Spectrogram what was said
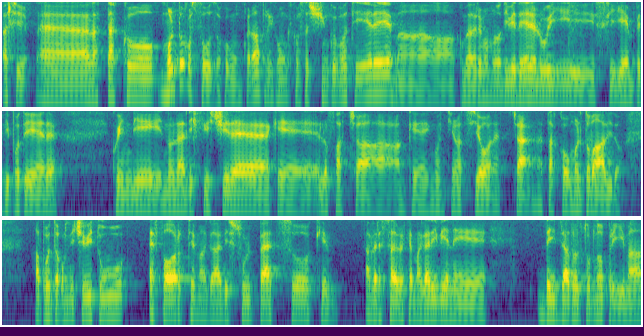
Ah sì, è un attacco molto costoso comunque, no? Perché comunque costa 5 potere, ma come avremo modo di vedere lui si riempie di potere, quindi non è difficile che lo faccia anche in continuazione, cioè è un attacco molto valido. Appunto, come dicevi tu, è forte magari sul pezzo che avversario che magari viene deizzato il turno prima,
